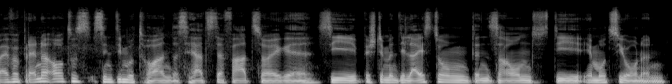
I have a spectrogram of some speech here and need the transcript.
Bei Verbrennerautos sind die Motoren das Herz der Fahrzeuge. Sie bestimmen die Leistung, den Sound, die Emotionen.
